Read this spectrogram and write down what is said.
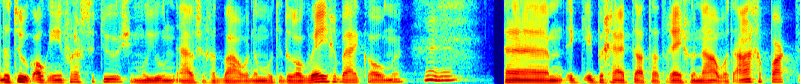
natuurlijk ook infrastructuur. Als je een miljoen huizen gaat bouwen, dan moeten er ook wegen bij komen. Mm -hmm. uh, ik, ik, begrijp dat dat regionaal wordt aangepakt.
